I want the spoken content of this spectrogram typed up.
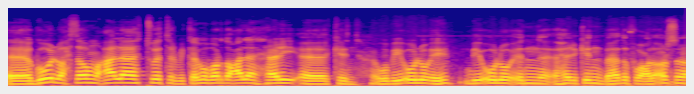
جول وحسابهم على تويتر بيتكلموا برضو على هاري كين. وبيقولوا إيه؟ بيقولوا إن هاري كين بهدفه على أرسنال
